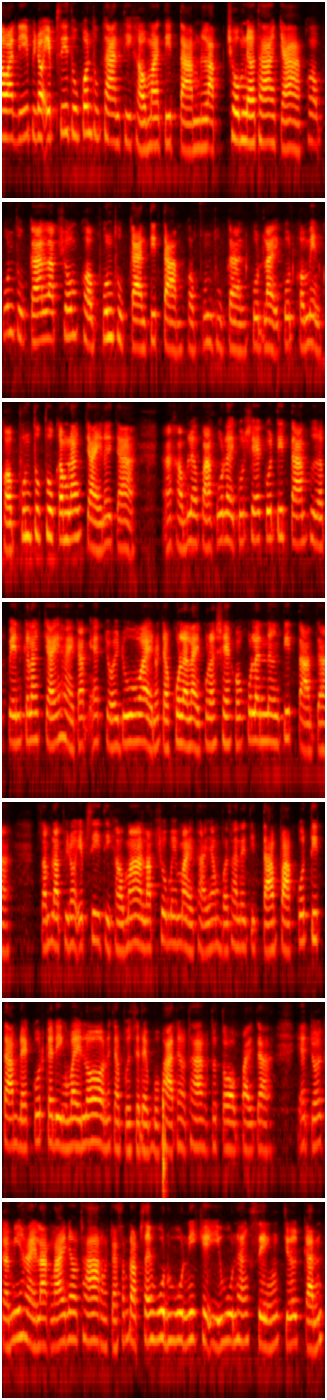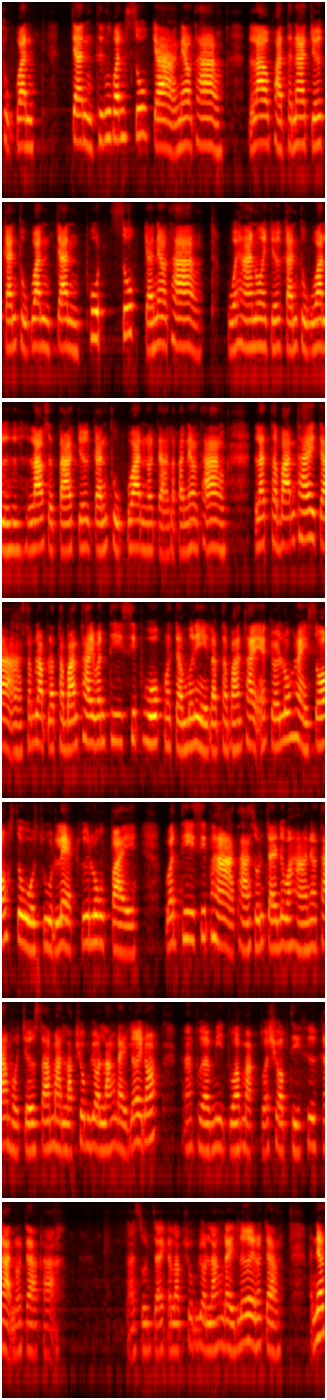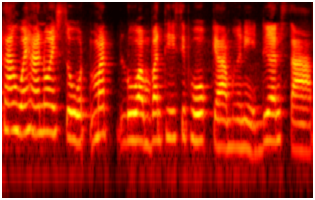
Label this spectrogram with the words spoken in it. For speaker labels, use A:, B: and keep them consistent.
A: สวัสดีพี่น้องเอฟซีทุกคนทุกท่านที่เขามาติดตามรับชมแนวทางจ้าขอบคุณทุกการรับชม ขอบคุณทุกการติดตาม ขอบคุณทุกการกดไลค์กดคอมเมนต์ขอบคุณทุกๆกำลังใจเลยจ้าอะเขามาแล้วฝากกดไลค์กดแชร์กดติดตามเผื่อเป็นกำลังใจให้กับแอดจอยด้วยนอกจากคนละไลค์คนละแชร์ขอคนละหนึ่งติดตามจ้า สำหรับพี่น้อง FC ที่เข้ามารับชมใหม่ๆถ้ายยังบ่ทันได้ติดตามฝากกดติดตามและกดกระดิ่งไว้รอนะจ๊ะเพื่อจะได้บ่พลาดแนวทางต่อไปจ้ะแอดจอยก็มีให้หลากหลายแนวทางนะจ๊ะสำหรับใส่หุ้นหุ้นนี่ KE หุ้นทั้งเสียงเจอกันทุกวันจันทร์ถึงวันศุกร์จ้ะแนวทางลาวพัฒนาเจอกันทุกวันจันทร์พุธศุกร์จ้ะแนวทาง หวยฮานอยเจอกันทุกวันลาวสตาร์เจอกันทุกวันเนาะจ้ะแล้วก็แนวทาง รัฐบาลไทยจ้ะอ่าสำหรับรัฐบาลไทยวันที่ 16เนาะจ้ะมื้อนี้รัฐบาลไทยแอดจอยลงให้2สูตรสูตรแรกคือลงไป วันที่ 15ถ้าสนใจหรือว่าหาแนวทางบ่เจอสามารถรับชมย้อนหลังได้เลยเนาะเผื่อมีตัวหมักตัวชอบที่คือกันเนาะจ้ะค่ะ ถ้าสนใจก็รับชมย้อนหลังได้เลยนะจ้ะแนวทางหวยฮานอยสูตรมัดรวมวันที่16จ้ะมื้อนี้เดือน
